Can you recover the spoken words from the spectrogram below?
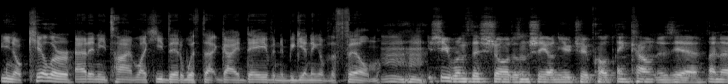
you know, kill her at any time, like he did with that guy Dave in the beginning of the film. She runs this show, doesn't she, on YouTube called Encounters, yeah. And um,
